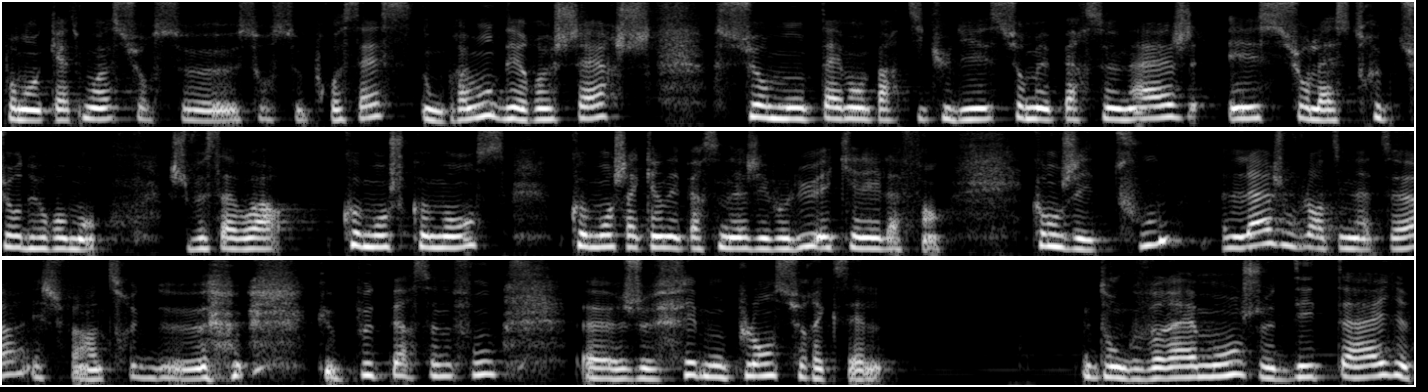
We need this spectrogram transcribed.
pendant quatre mois sur ce sur ce process. Donc vraiment des recherches sur mon thème en particulier, sur mes personnages et sur la structure du roman. Je veux savoir comment je commence, comment chacun des personnages évolue et quelle est la fin. Quand j'ai tout, là, j'ouvre l'ordinateur et je fais un truc de que peu de personnes font. Euh, je fais mon plan sur Excel. Donc vraiment, je détaille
